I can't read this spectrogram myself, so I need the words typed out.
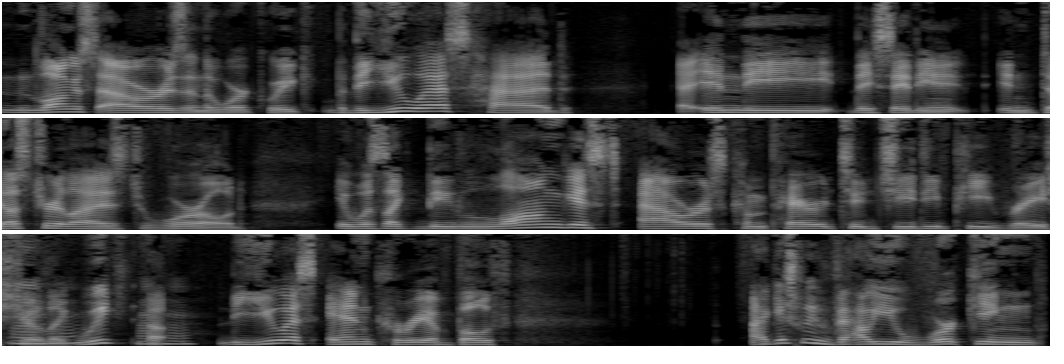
longest hours in the work week, but the U.S. had in the they say the industrialized world, it was like the longest hours compared to GDP ratio. Like we, uh, the U.S. and Korea both, I guess we value working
